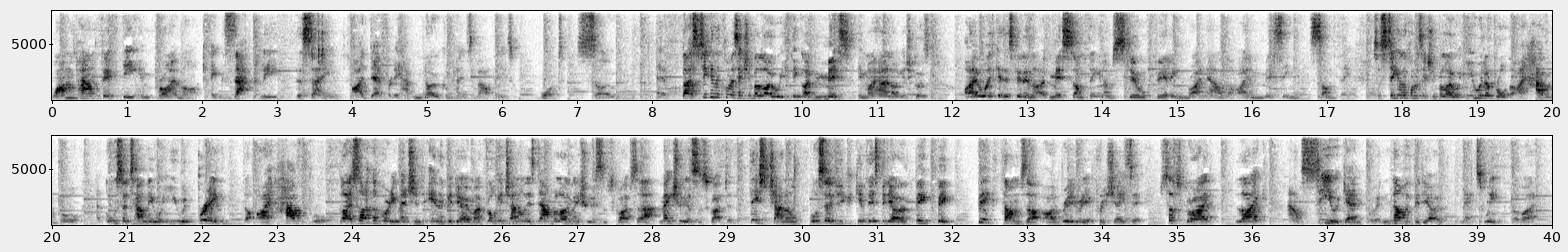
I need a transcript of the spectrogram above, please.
£1.50 in Primark, exactly the same. I definitely have no complaints about these whatsoever. Guys, stick in the comment section below what you think I've missed in my hand luggage because I always get this feeling that I've missed something and I'm still feeling right now that I'm missing something. So stick in the comment section below what you would have brought that I haven't brought and also tell me what you would bring that I have brought. Guys, like I've already mentioned in the video, my vlogging channel is down below. Make sure you subscribe to that. Make sure you're subscribed to this channel. Also, if you could give this video a big, big, big thumbs up, I'd really, really appreciate it. Subscribe, like, and I'll see you again with another video next week. Bye-bye.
